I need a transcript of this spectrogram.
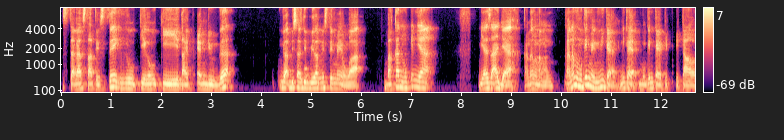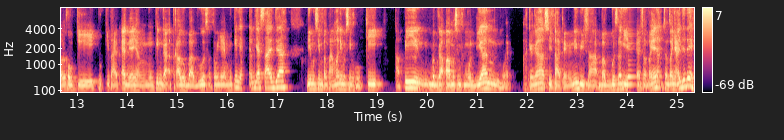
secara statistik rookie-rookie tight end juga nggak bisa dibilang istimewa. Bahkan mungkin ya biasa aja karena memang karena mungkin ini kayak ini kayak mungkin kayak tipikal rookie rookie tight end ya yang mungkin nggak terlalu bagus atau ya mungkin ya biasa aja di musim pertama di musim rookie. Tapi beberapa musim kemudian akhirnya si tight end ini bisa bagus lagi ya. Contohnya contohnya aja deh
